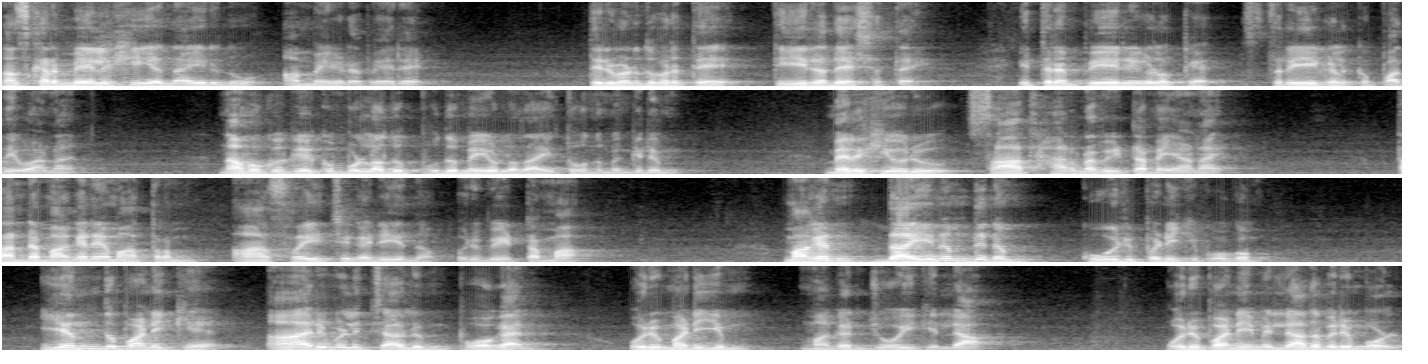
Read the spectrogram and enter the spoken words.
നമസ്കാരം. മെൽഹി എന്നായിരുന്നു അമ്മയുടെ പേര്. തിരുവനന്തപുരത്തെ തീരദേശത്തെ ഇത്തരം പേരുകളൊക്കെ സ്ത്രീകൾക്ക് പതിവാണ്. നമുക്ക് കേൾക്കുമ്പോൾ അത് പുതുമയുള്ളതായി തോന്നുമെങ്കിലും മെൽഹി ഒരു സാധാരണ വീട്ടമ്മയാണ്. തന്റെ മകനെ മാത്രം ആശ്രയിച്ച് കഴിയുന്ന ഒരു വീട്ടമ്മ. മകൻ ദൈനംദിനം കൂലിപ്പണിക്ക് പോകും. എന്തു പണിക്ക് ആര് വിളിച്ചാലും പോകാൻ ഒരു മടിയും മകൻ ജോയിക്കില്ല. ഒരു പണിയുമില്ലാതെ വരുമ്പോൾ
